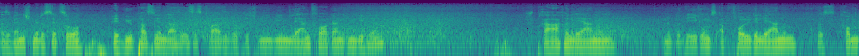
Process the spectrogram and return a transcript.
Also wenn ich mir das jetzt so Revue passieren lasse, ist es quasi wirklich wie, wie ein Lernvorgang im Gehirn. Sprache lernen, eine Bewegungsabfolge lernen, das kommt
